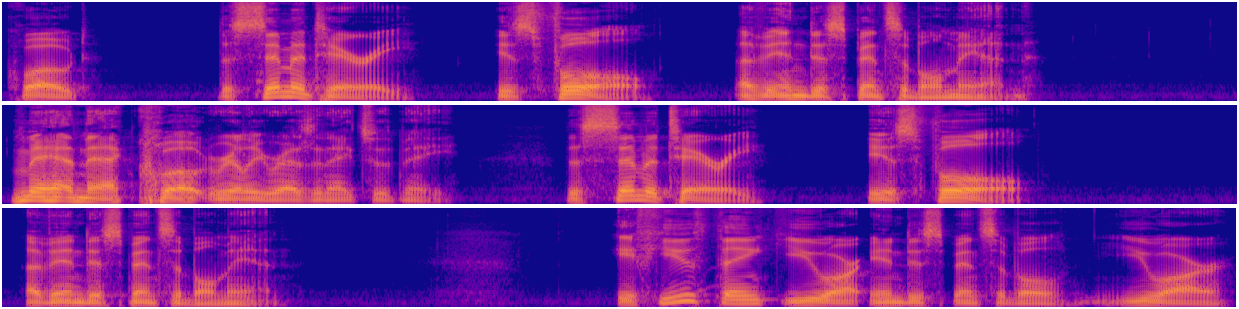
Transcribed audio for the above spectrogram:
quote, The cemetery is full of indispensable men. Man, that quote really resonates with me. The cemetery is full of indispensable men. If you think you are indispensable, you are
